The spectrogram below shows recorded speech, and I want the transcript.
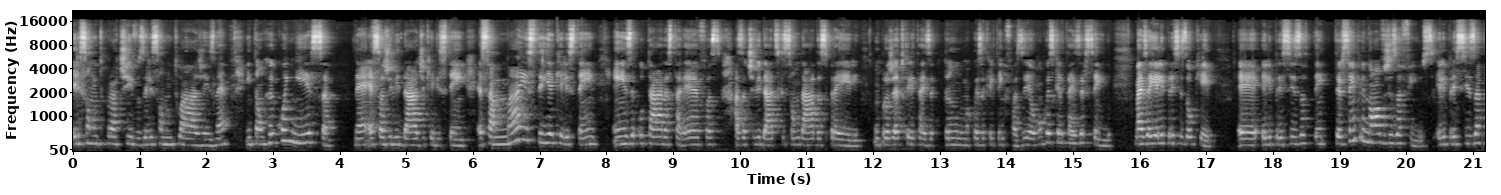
Eles são muito proativos, eles são muito ágeis, né? Então reconheça né, essa agilidade que eles têm, essa maestria que eles têm em executar as tarefas, as atividades que são dadas para ele, um projeto que ele está executando, uma coisa que ele tem que fazer, alguma coisa que ele está exercendo. Mas aí ele precisa o quê? É, ele precisa ter, ter sempre novos desafios. Ele precisa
